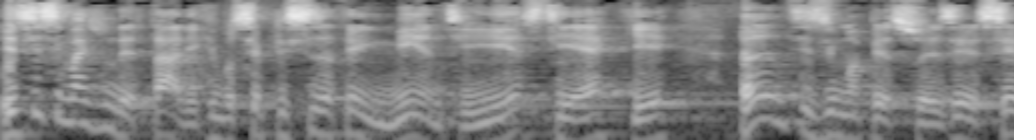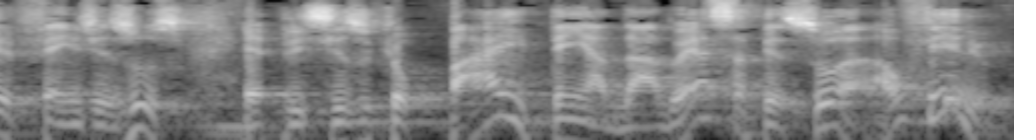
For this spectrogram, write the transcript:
Existe mais um detalhe que você precisa ter em mente, e este é que, antes de uma pessoa exercer fé em Jesus, é preciso que o Pai tenha dado essa pessoa ao Filho,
